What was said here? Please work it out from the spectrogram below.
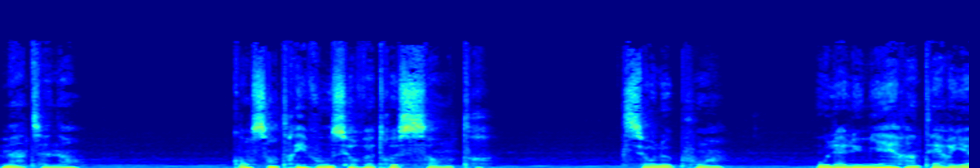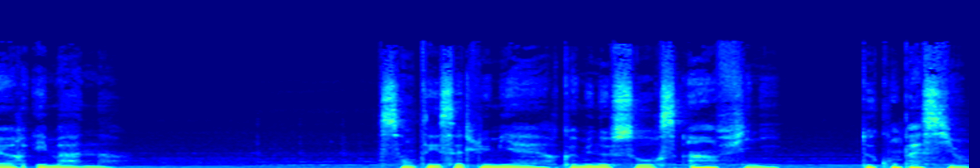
Maintenant, concentrez-vous sur votre centre, sur le point où la lumière intérieure émane. Sentez cette lumière comme une source infinie de compassion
